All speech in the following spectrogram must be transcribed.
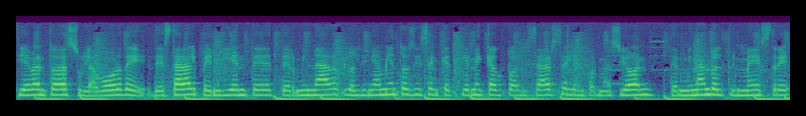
llevan toda su labor de, de estar al pendiente, terminar, los lineamientos dicen que tiene que actualizarse la información, terminando el trimestre.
